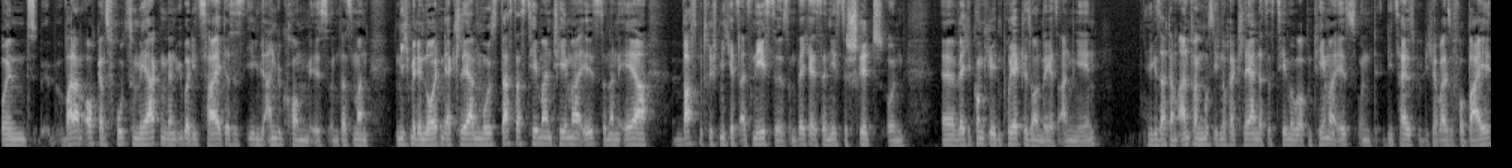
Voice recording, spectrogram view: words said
Und war dann auch ganz froh zu merken, dann über die Zeit, dass es irgendwie angekommen ist und dass man nicht mehr den Leuten erklären muss, dass das Thema ein Thema ist, sondern eher, was betrifft mich jetzt als nächstes und welcher ist der nächste Schritt und äh, welche konkreten Projekte sollen wir jetzt angehen. Wie gesagt, am Anfang musste ich noch erklären, dass das Thema überhaupt ein Thema ist und die Zeit ist glücklicherweise vorbei.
